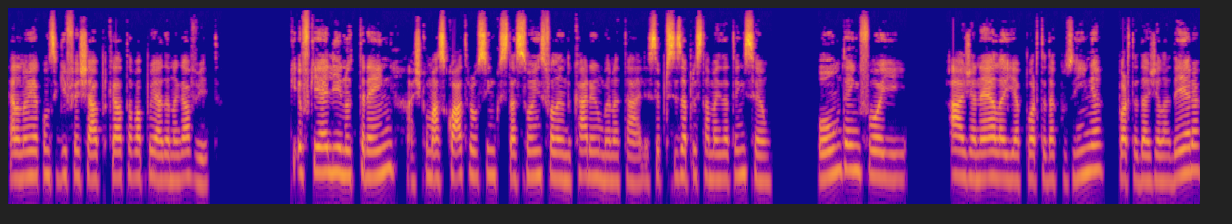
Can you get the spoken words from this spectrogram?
ela não ia conseguir fechar porque ela estava apoiada na gaveta. Eu fiquei ali no trem, acho que umas quatro ou cinco estações, falando: caramba, Natália, você precisa prestar mais atenção. Ontem foi a janela e a porta da cozinha, porta da geladeira.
